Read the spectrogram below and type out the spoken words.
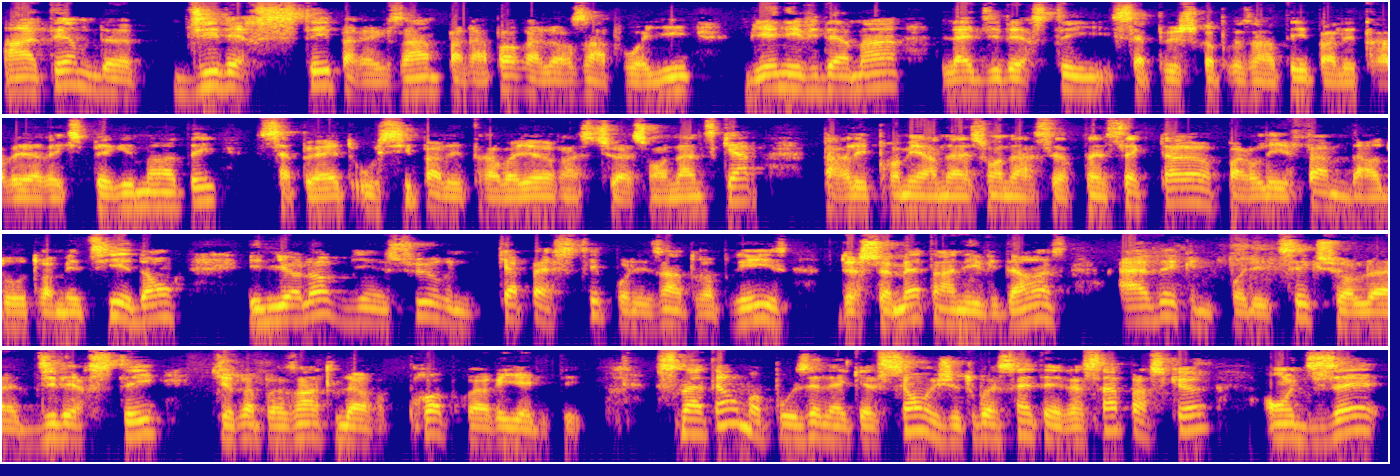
en termes de diversité, par exemple, par rapport à leurs employés. Bien évidemment, la diversité, ça peut se représenter par les travailleurs expérimentés, ça peut être aussi par les travailleurs en situation de handicap, par les Premières Nations dans certains secteurs, par les femmes dans d'autres métiers. Donc, il y a là, bien sûr, une capacité pour les entreprises de se mettre en évidence avec une politique sur la diversité qui représente leur propre réalité. Ce matin, on m'a posé la question et j'ai trouvé ça intéressant parce que on disait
